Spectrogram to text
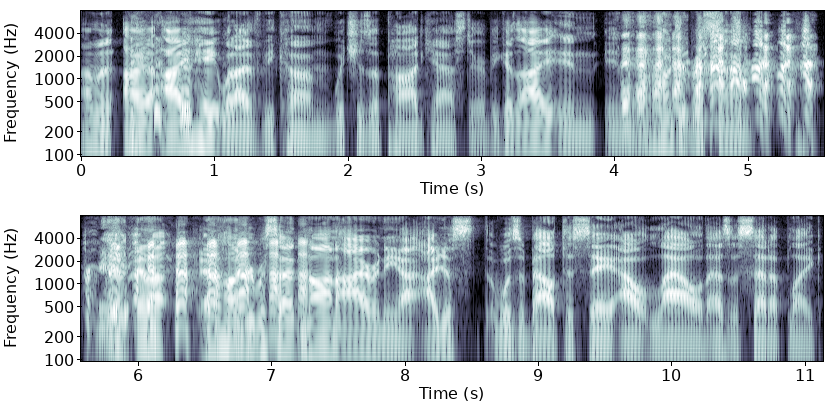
I'm a, I, I hate what I've become, which is a podcaster, because I in in 100 percent and and 100 percent non irony, I, I just was about to say out loud as a setup, like,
